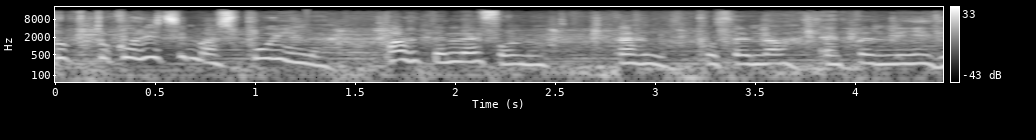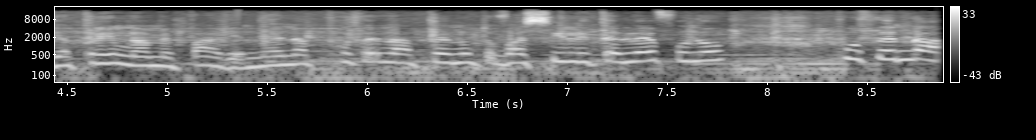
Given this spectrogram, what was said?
το, το κορίτσι μας πού είναι, πάρε τηλέφωνο. Παίρνω πουθενά, έπαιρνε η ίδια πριν να με πάρει εμένα, πουθενά. Παίρνω το Βασίλη τηλέφωνο, πουθενά.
